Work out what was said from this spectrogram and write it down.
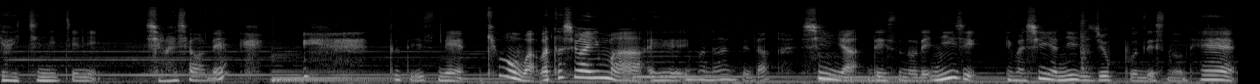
良い一日にしましょうね。とですね今日は私は今、えー、今何時だ？深夜ですので2時今深夜2時10分ですので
